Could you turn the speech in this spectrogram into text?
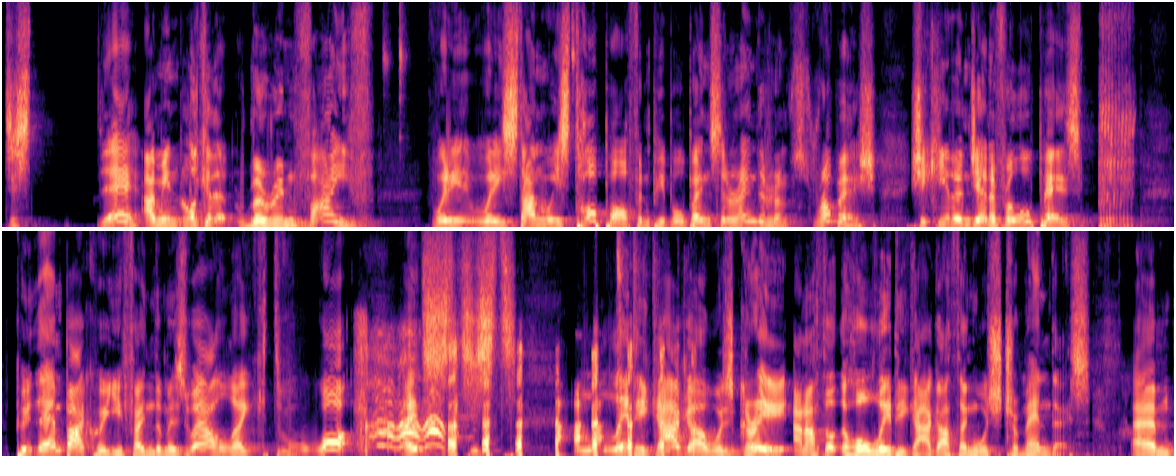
just yeah. I mean, look at it. Maroon Five, where he where he's standing with his top off and people bouncing around him. It's rubbish. Shakira and Jennifer Lopez. pfft, Put them back where you found them as well. Like what? It's just Lady Gaga was great, and I thought the whole Lady Gaga thing was tremendous. Um,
